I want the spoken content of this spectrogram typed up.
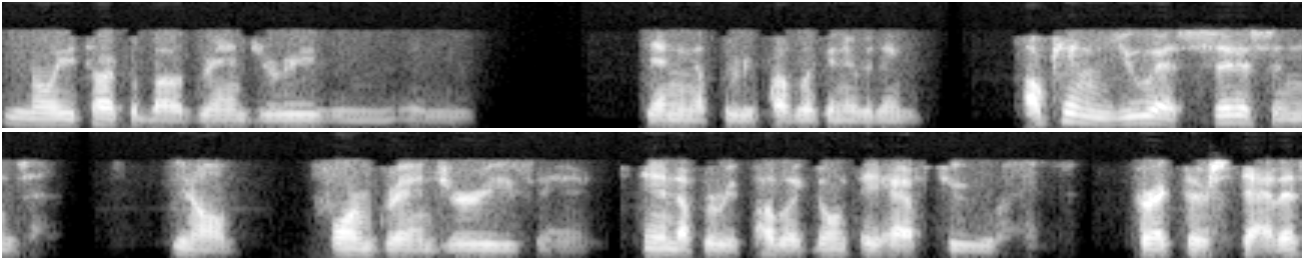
you know, you talk about grand juries and, and standing up the republic and everything. How can as citizens, you know, form grand juries and stand up a republic? Don't they have to correct their status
